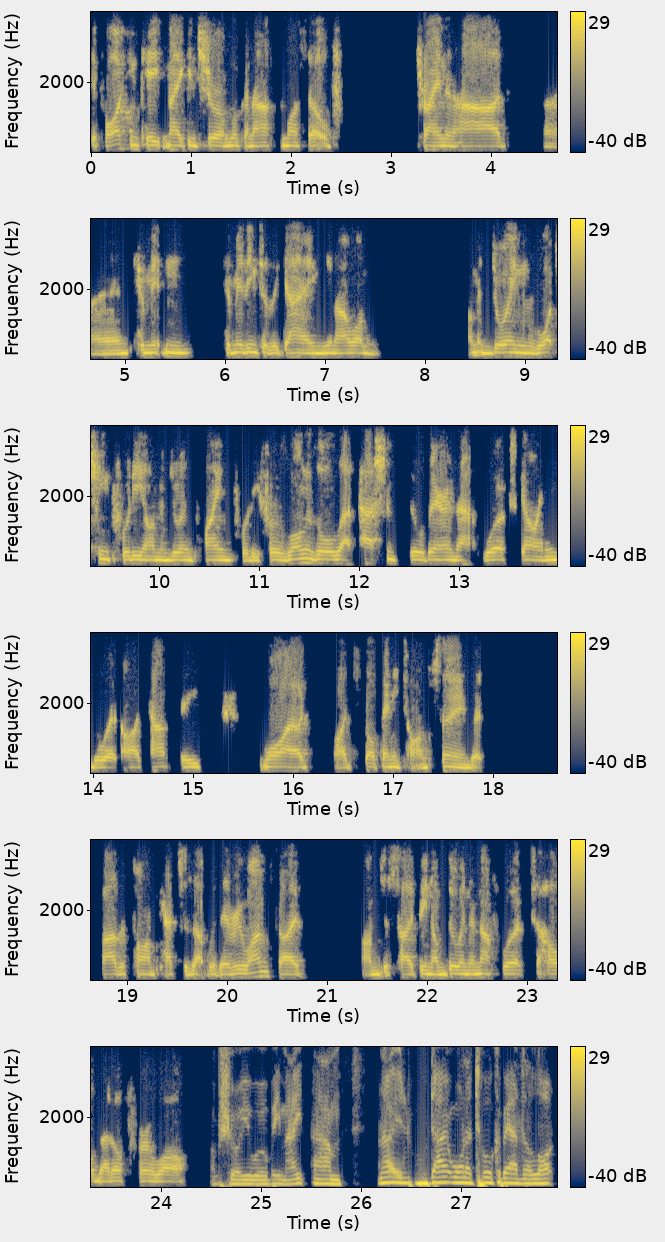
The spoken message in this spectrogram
if I can keep making sure I'm looking after myself, training hard, and committing committing to the game, you know, I'm I'm enjoying watching footy. I'm enjoying playing footy. For as long as all that passion's still there and that work's going into it, I can't see why I'd, I'd stop anytime soon. But Father Time catches up with everyone, so I'm just hoping I'm doing enough work to hold that off for a while. I'm sure you will be, mate. Um, I know you don't want to talk about it a lot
